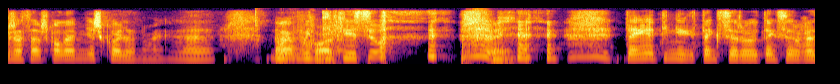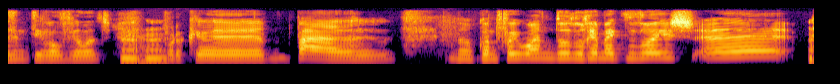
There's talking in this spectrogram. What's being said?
já sabes qual é a minha escolha, não é? Uh, não é, é muito forte. difícil. tem, tem, tem, que ser, tem que ser o Resident Evil Village, uhum. porque pá, no, quando foi o ano do, do remake do 2, uh,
